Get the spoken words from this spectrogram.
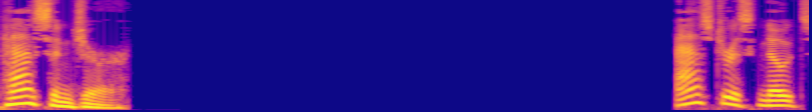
Passenger Asterisk notes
